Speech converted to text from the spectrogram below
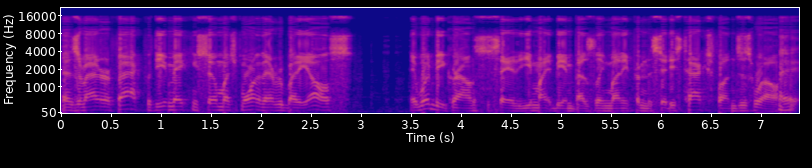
As a matter of fact, with you making so much more than everybody else, it would be grounds to say that you might be embezzling money from the city's tax funds as well. Hey,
